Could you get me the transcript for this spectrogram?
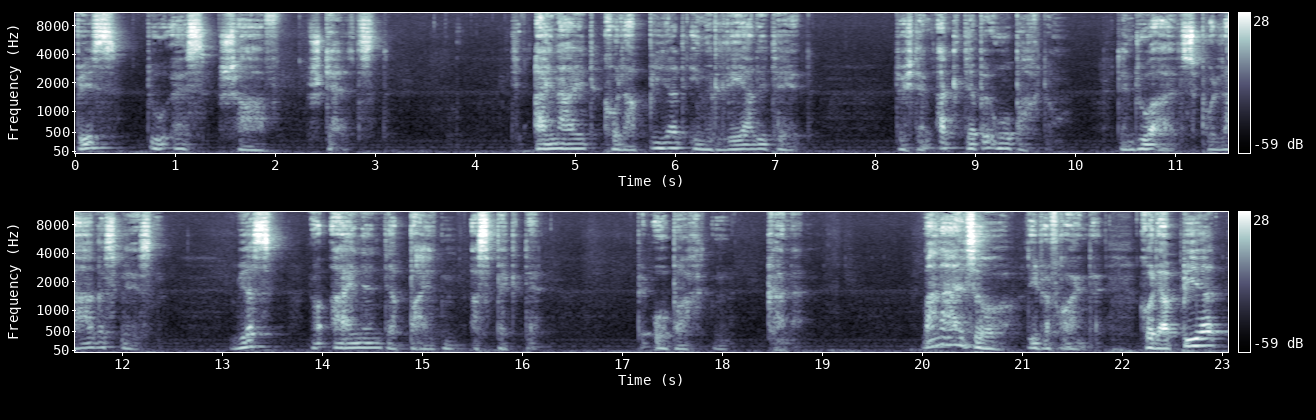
bis du es scharf stellst. Die Einheit kollabiert in Realität durch den Akt der Beobachtung, denn du als polares Wesen wirst nur einen der beiden Aspekte beobachten können. Wann also, liebe Freunde, kollabiert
